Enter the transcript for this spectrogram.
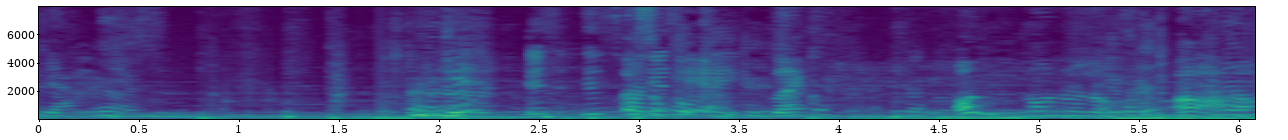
Yeah yes this this Oh, one it's is okay. okay Black. Oh no no no. Uh, uh,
